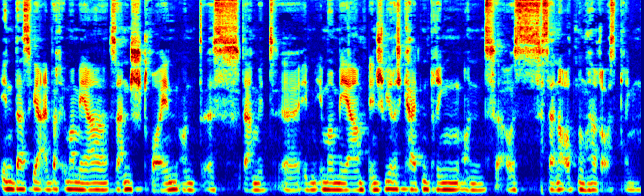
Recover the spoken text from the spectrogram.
in das wir einfach immer mehr Sand streuen und es damit äh, eben immer mehr in Schwierigkeiten bringen und aus seiner Ordnung herausbringen.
